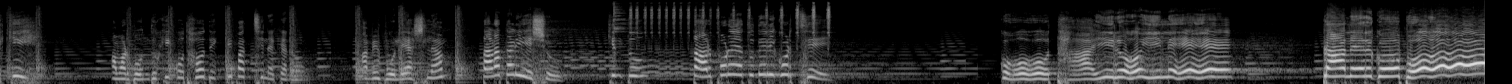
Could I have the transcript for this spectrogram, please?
একি আমার বন্ধুকে কোথাও দেখতে পাচ্ছি না কেন? আমি বলে আসলাম, তাড়াতাড়ি এসো। কিন্তু তারপরে এত দেরি করছে? কোথায় রইলে প্রাণের গোবর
